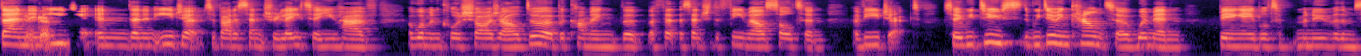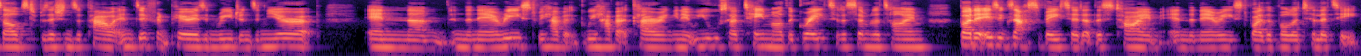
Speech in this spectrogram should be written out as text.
Then in Egypt, and then in Egypt, about a century later, you have a woman called Shajar al-Durr becoming the essentially the female sultan of Egypt. So we do we do encounter women being able to maneuver themselves to positions of power in different periods and regions in Europe, in um, in the Near East. We have it we have it occurring. You know, we also have Tamar the Great at a similar time, but it is exacerbated at this time in the Near East by the volatility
